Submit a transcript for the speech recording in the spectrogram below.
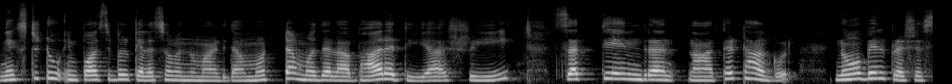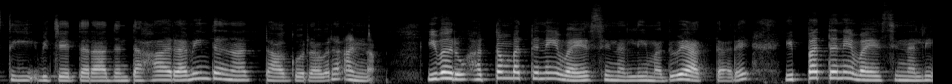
ನೆಕ್ಸ್ಟ್ ಟು ಇಂಪಾಸಿಬಲ್ ಕೆಲಸವನ್ನು ಮಾಡಿದ ಮೊಟ್ಟ ಮೊದಲ ಭಾರತೀಯ ಶ್ರೀ ಸತ್ಯೇಂದ್ರನಾಥ ಠಾಗೂರ್, ನೋಬೆಲ್ ಪ್ರಶಸ್ತಿ ವಿಜೇತರಾದಂತಹ ರವೀಂದ್ರನಾಥ್ ಠಾಗೂರ್ ಅವರ ಅಣ್ಣ. ಇವರು ಹತ್ತೊಂಬತ್ತನೇ ವಯಸ್ಸಿನಲ್ಲಿ ಮದುವೆ ಆಗ್ತಾರೆ. ಇಪ್ಪತ್ತನೇ ವಯಸ್ಸಿನಲ್ಲಿ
